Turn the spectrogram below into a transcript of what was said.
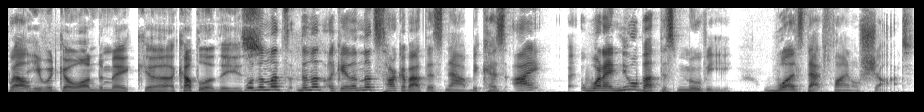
Well- he would go on to make uh, a couple of these. Well, then let's then let, okay then let's talk about this now because I what I knew about this movie was that final shot.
